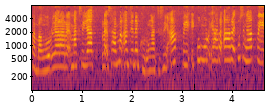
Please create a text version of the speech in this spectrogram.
tambah nguruki arek maksiat. Lek sampean antine guru ngaji sing apik, iku nguruki arek-arek ku sing apik.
